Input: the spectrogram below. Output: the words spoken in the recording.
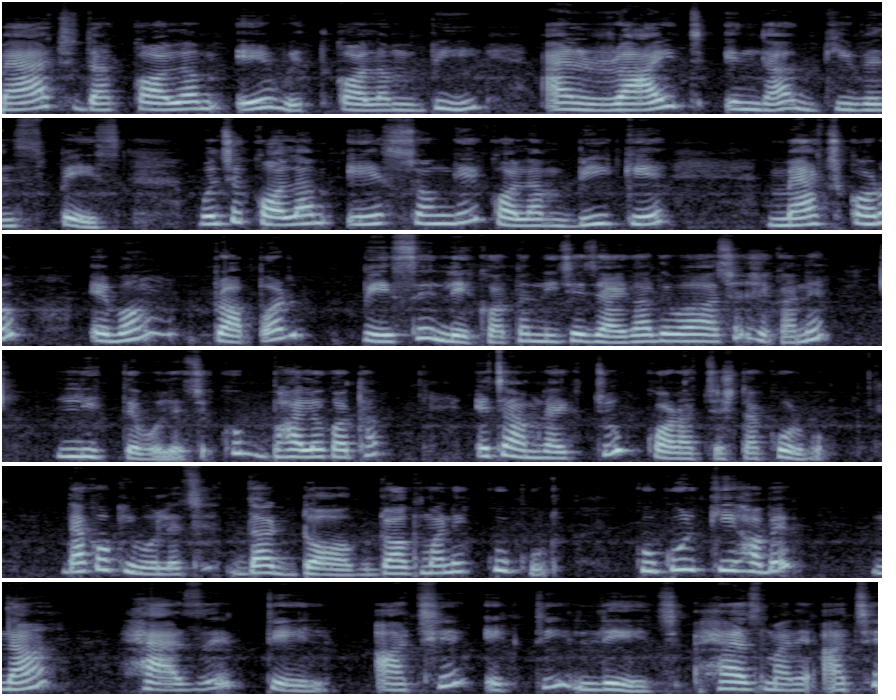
match the column A with column B and write in the given space বলছে কলাম এর সঙ্গে কলাম বিকে ম্যাচ করো এবং প্রপার পেসে লেখো। অর্থাৎ নিচে জায়গা দেওয়া আছে, সেখানে লিখতে বলেছে। খুব ভালো কথা। এটা আমরা একটু করার চেষ্টা করব। দেখো কি বলেছে দ্য ডগ ডগ মানে কুকুর। কুকুর কি হবে? না হ্যাজ এ টেল আছে একটি লেজ হ্যাজ মানে আছে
